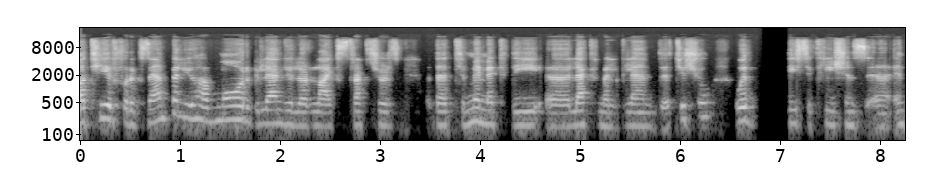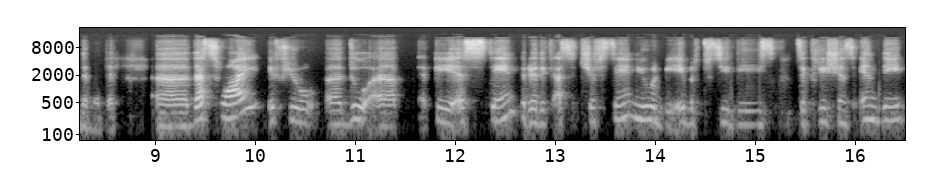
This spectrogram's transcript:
but here, for example, you have more glandular-like structures that mimic the uh, lacrimal gland tissue with these secretions uh, in the middle. Uh, that's why if you uh, do a, PAS stain, periodic acid Schiff stain, you will be able to see these secretions in the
